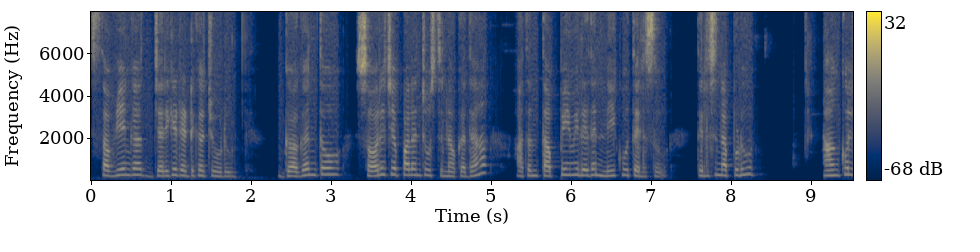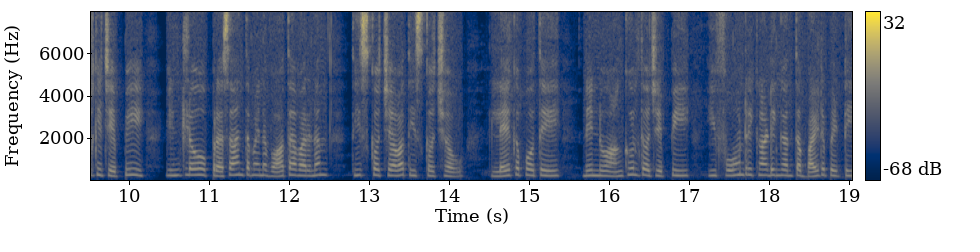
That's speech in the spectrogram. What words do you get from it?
సవ్యంగా జరిగేటట్టుగా చూడు. గగన్తో సారీ చెప్పాలని చూస్తున్నావు కదా? అతను తప్పేమీ లేదని నీకు తెలుసు. తెలిసినప్పుడు అంకుల్కి చెప్పి ఇంట్లో ప్రశాంతమైన వాతావరణం తీసుకొచ్చావా తీసుకొచ్చావు. లేకపోతే నిన్ను అంకుల్తో చెప్పి ఈ ఫోన్ రికార్డింగ్ అంతా బయట పెట్టి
